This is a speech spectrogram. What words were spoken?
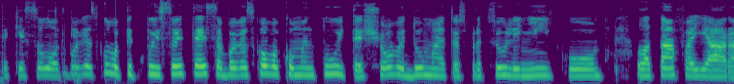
Такі солодкі. Обов'язково підписуйтесь, обов'язково коментуйте, що ви думаєте про цю лінійку Латафа Яра.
